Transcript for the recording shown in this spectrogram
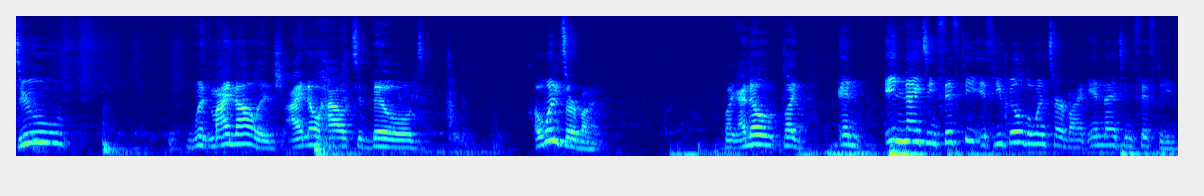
do, with my knowledge, I know how to build a wind turbine. Like I know, like in in 1950, if you build a wind turbine in 1950,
